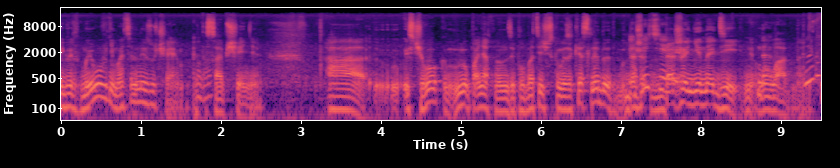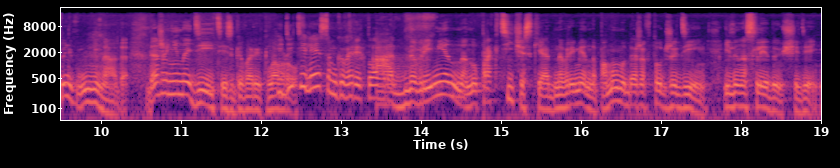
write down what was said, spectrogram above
и говорит, мы его внимательно изучаем, это да. сообщение. А из чего, ну, понятно, на дипломатическом языке следует даже, даже не надей. Ну, да. Ну ладно, никто не, не надо. Даже не надейтесь, говорит Лавров. Идите лесом, говорит Лавров. А одновременно, ну практически одновременно, по-моему, даже в тот же день или на следующий день,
